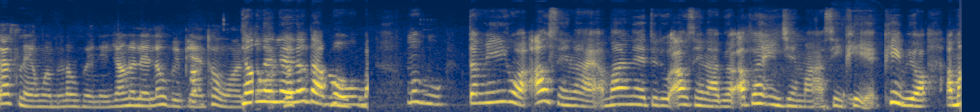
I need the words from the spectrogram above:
test လဲဝင်မလုပ်ဘဲနဲ့ရောင်းလဲလဲလုပ်ပြီးပြန်ထုတ်သွားရောင်းလဲလဲလောက်တာမဟုတ်ဘူး မဟုတ်ဘူးတမီးဟိုအောက်ဆင်းလာရအမနဲ့တူတူအောက်ဆင်းလာပြီးတော့အဘက်အင်ဂျင်မှာအစီဖြစ်ရဖြစ်ပြီးတော့အမ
